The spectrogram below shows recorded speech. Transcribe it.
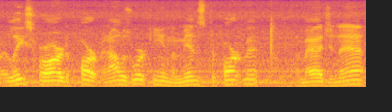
at least for our department. I was working in the men's department, imagine that.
